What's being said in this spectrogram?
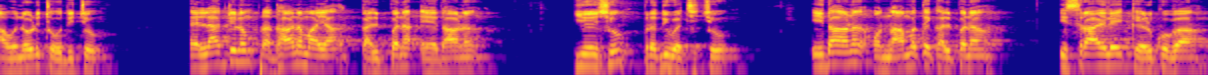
അവനോട് ചോദിച്ചു എല്ലാറ്റിലും പ്രധാനമായ കൽപ്പന ഏതാണ്? യേശു പ്രതിവചിച്ചു ഇതാണ് ഒന്നാമത്തെ കൽപ്പന. ഇസ്രായേലെ കേൾക്കുക.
